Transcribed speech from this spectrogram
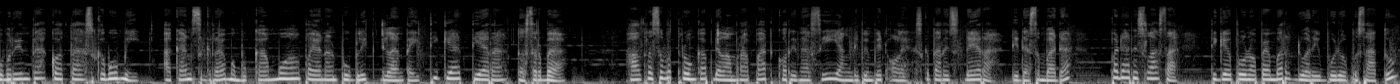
Pemerintah Kota Sukabumi akan segera membuka mall pelayanan publik di lantai 3 Tiara Toserba. Hal tersebut terungkap dalam rapat koordinasi yang dipimpin oleh Sekretaris Daerah Dida Sembada pada hari Selasa 30 November 2021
